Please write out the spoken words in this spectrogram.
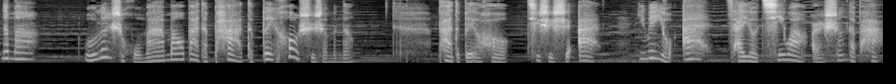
那么，无论是虎妈、猫爸的怕的背后是什么呢？怕的背后其实是爱，因为有爱才有期望而生的怕，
